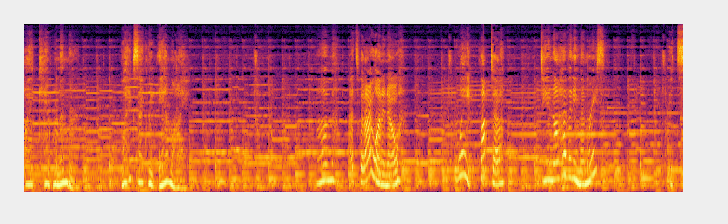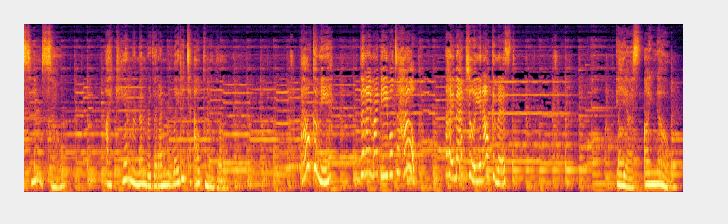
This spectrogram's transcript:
I can't remember. What exactly am I? That's what I want to know. Wait, Plakta, do you not have any memories? It seems so. I can remember that I'm related to alchemy, though. Alchemy? Then I might be able to help. I'm actually an alchemist. Yes, I know.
